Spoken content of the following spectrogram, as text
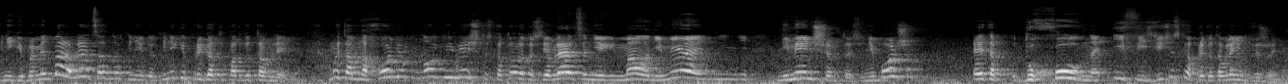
книги Бамидбар являются одной книгой, книги подготовления. Мы там находим многие вещи, то есть, которые то есть, являются не мало, не, не, не меньшим, то есть не большим. Это духовное и физическое приготовление к движению.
